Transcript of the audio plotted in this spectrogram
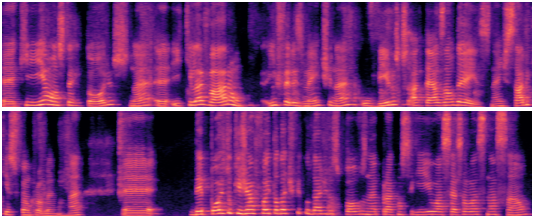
é, que iam aos territórios, né, é, e que levaram, infelizmente, né, o vírus até as aldeias, né, a gente sabe que isso foi um problema, né, é, depois do que já foi toda a dificuldade dos povos, né, para conseguir o acesso à vacinação,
